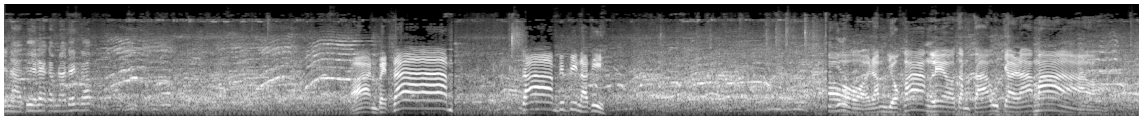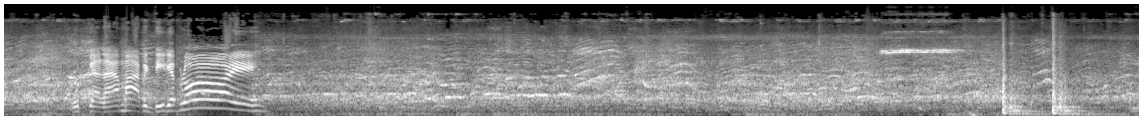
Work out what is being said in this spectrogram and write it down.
ที่นาที่ แรกกำนันเด่นครับผ่านไปสามสามสิบสี่นาทีโอ้ยดำยกข้างแล้วตำตาอุจจารามา อุจจารามาเป็นตีเรียบร้อยกรรม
